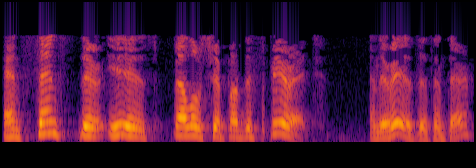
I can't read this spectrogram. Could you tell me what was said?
And since there is fellowship of the Spirit, and there is, isn't there?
